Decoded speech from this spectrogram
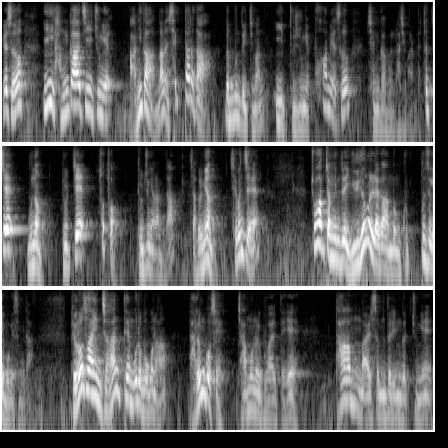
그래서 이 한 가지 중에 아니다. 나는 색다르다. 는 분도 있지만 이둘 중에 포함해서 생각을 하시기 바랍니다. 첫째, 무능. 둘째, 소통. 둘 중에 하나입니다. 자, 그러면 세 번째, 조합장님들의 유형을 내가 한번 구- 분석해 보겠습니다. 변호사인 저한테 물어보거나 다른 곳에 자문을 구할 때에 다음 말씀드린 것 중에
